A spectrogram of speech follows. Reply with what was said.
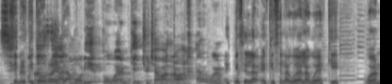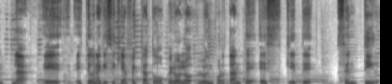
Sí, pero es que todo se radica- a morir, pues, weón. ¿Quién chucha va a trabajar, weón? Es que esa es la, es que esa es la weá, la weá es que, bueno, la, eh, esta es una crisis que afecta a todos, pero lo, lo importante es que te sentir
